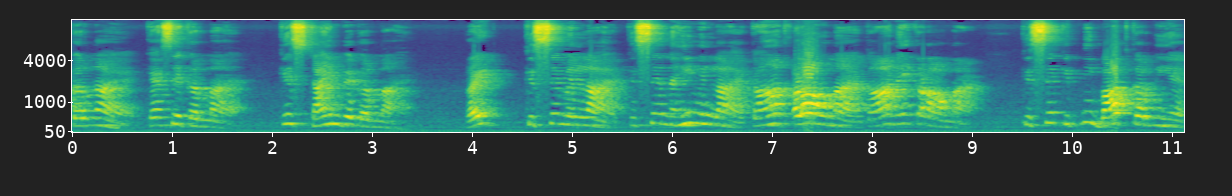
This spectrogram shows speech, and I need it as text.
करना है, कैसे करना है, किस टाइम पे करना है राइट right? किससे मिलना है, किससे नहीं मिलना है, कहाँ खड़ा होना है, कहाँ नहीं खड़ा होना है, किससे कितनी बात करनी है,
